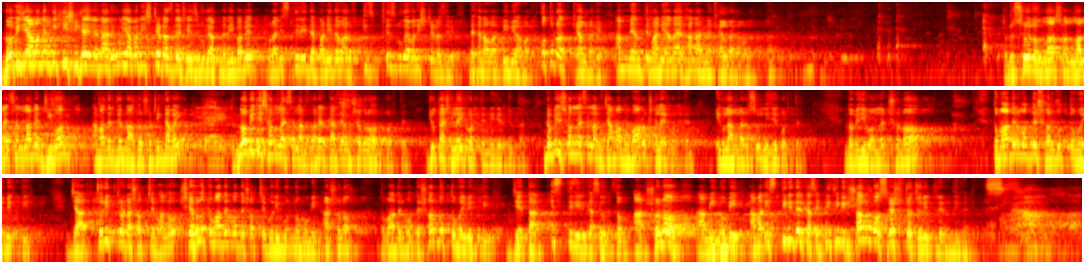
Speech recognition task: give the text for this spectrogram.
নবীজি আমাদেরকে কি শিখাইলেন? আর উনি আবার স্ট্যাটাস দেয় ফেসবুকে আপনার এইভাবে ওনার স্ত্রী দেয় পানি দেওয়ার ফেসবুকে আবার স্ট্যাটাস দিবে। দেখেন আমার বিবি আমার কতটা খেয়াল রাখে। আমনে আনতে পানি আনায় খান আর না খেয়াল রাখা বলে তো রসুল্লাহ সাল্লা সাল্লামের জীবন আমাদের জন্য আদর্শ, ঠিক না ভাই? তো নবীজি সাল্লাহ সাল্লাম ঘরের কাজে অংশগ্রহণ করতেন, জুতা সেলাই করতেন নিজের জুতা। নবীজি সাল্লাহ সাল্লাম জামা মোবারক সেলাই করতেন, এগুলো আল্লাহ রসুল নিজে করতেন। নবীজি বললেন, শোনো, তোমাদের মধ্যে সর্বোত্তম ওই ব্যক্তি, যার চরিত্রটা সবচেয়ে ভালো, সে হলো তোমাদের মধ্যে সবচেয়ে পরিপূর্ণ মুমিন। আর শোনো তোমাদের মধ্যে সর্বোত্তম ওই ব্যক্তি যে তার স্ত্রীর কাছে উত্তম। আর শোনো, আমি নবী, আমার স্ত্রীদের কাছে পৃথিবীর সর্বশ্রেষ্ঠ চরিত্রের অধিকারী।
